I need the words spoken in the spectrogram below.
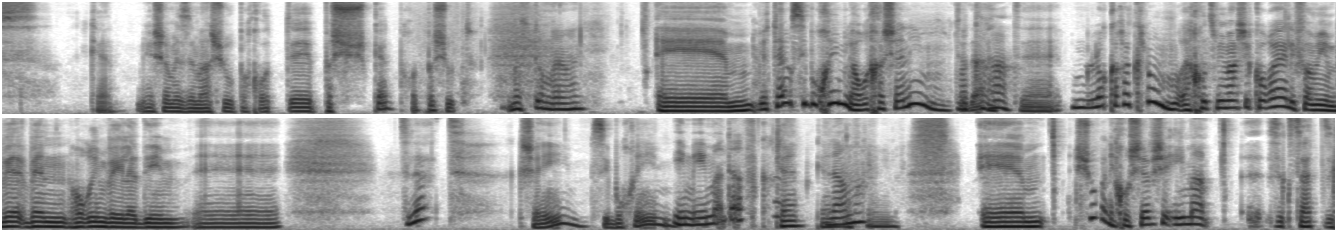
כן, יש שם איזה משהו פחות, אה, פש, כן, פחות פשוט. מה זאת אומרת? אמ, יותר סיבוכים לאורך השנים, את יודעת. אה, לא קרה כלום, חוץ ממה שקורה לפעמים בין הורים וילדים. אה, את יודעת, קשיים, סיבוכים. עם אימא דווקא? כן, כן. למה? אמ, שוב, אני חושב שאימא, זה קצת, זה,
